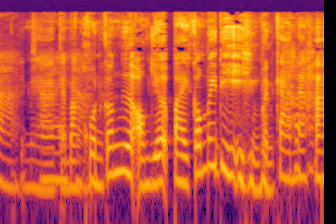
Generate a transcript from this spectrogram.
ค่ะใช่ไหมใช่คะแต่บางะคนก็เหงื่อออกเยอะไปก็ไม่ดีอีกเหมือนกันนะคะ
